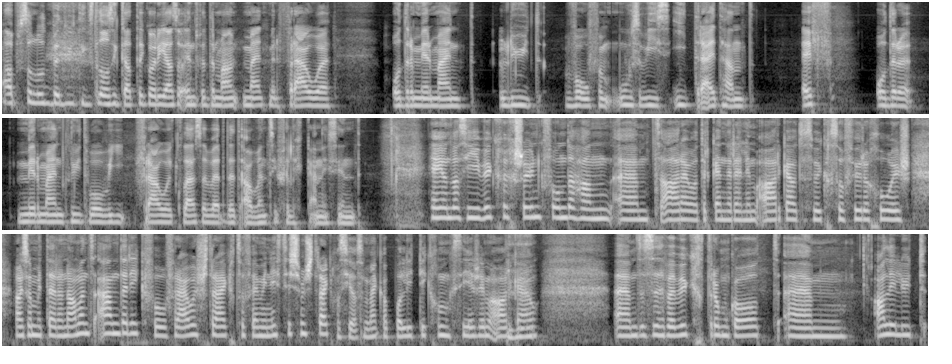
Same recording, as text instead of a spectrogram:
Absolut bedeutungslose Kategorie. Also entweder meint man Frauen oder man meint Leute, die auf dem Ausweis eingetragen haben, F. Oder wir meinen Leute, die wie Frauen gelesen werden, auch wenn sie vielleicht keine sind. Hey, und was ich wirklich schön gefunden habe, ähm, in Aarau oder generell im Aargau, dass wirklich so vorgekommen ist, also mit dieser Namensänderung von Frauenstreik zu feministischem Streik, was ja also mega Politikum war im Aargau, mhm. ähm, dass es eben wirklich darum geht, ähm, alle Leute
